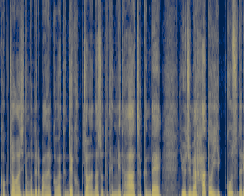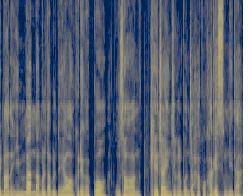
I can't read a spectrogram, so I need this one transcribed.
걱정하시는 분들이 많을 것 같은데 걱정 안 하셔도 됩니다. 자, 근데 요즘에 하도 입고수들이 많은 입만 나불나불돼요. 그래갖고 우선 계좌 인증을 먼저 하고 가겠습니다.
